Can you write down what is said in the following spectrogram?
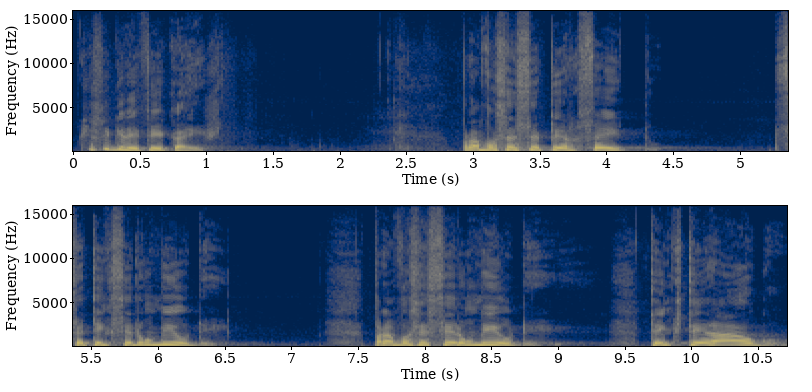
O que significa isto? Para você ser perfeito, você tem que ser humilde. Para você ser humilde, tem que ter algo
